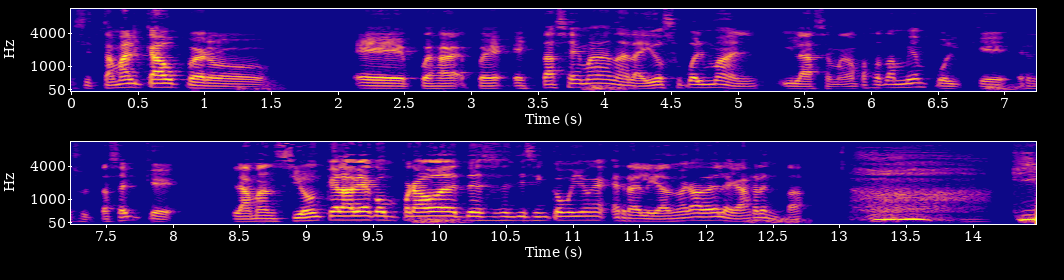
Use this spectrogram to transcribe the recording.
Sí, está marcado, pero eh, pues, ah, pues esta semana le ha ido súper mal y la semana pasada también porque resulta ser que la mansión que él había comprado desde 65 millones en realidad no era de él, era rentada. ¡Qué!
